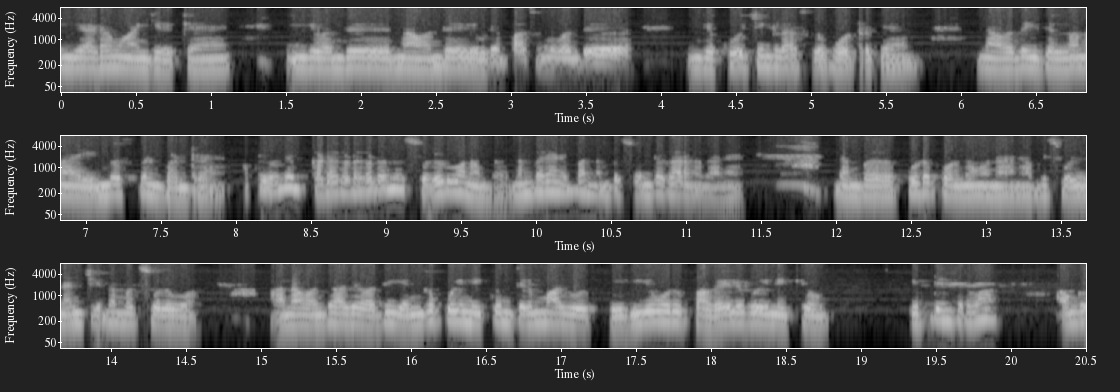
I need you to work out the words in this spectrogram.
இங்கே இடம் வாங்கியிருக்கேன் இங்கே வந்து நான் வந்து என்னுடைய பசங்க வந்து இங்கே கோச்சிங் கிளாஸில் போட்டிருக்கேன் நான் வந்து இதெல்லாம் நான் இன்வெஸ்ட்மெண்ட் பண்ணுறேன் அப்படி வந்து கட கட கடன்னு சொல்லிடுவோம் நம்ம. நம்ம நினைப்போம்? நம்ம சொந்தக்காரங்க தானே. நம்ம கூட பிறந்தவங்க தானே. அப்படி சொல்லி நினச்சி நம்ம சொல்லுவோம். ஆனால் வந்து அது வந்து எங்கே போய் நிற்கும் திரும்ப அது ஒரு பெரிய ஒரு பகையில் போய் நிற்கும். எப்படின்னு தெரியுமா? அவங்க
